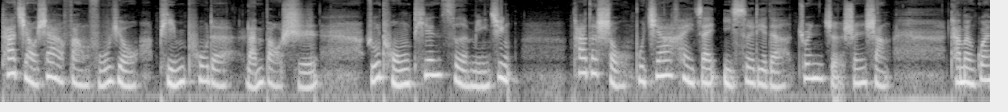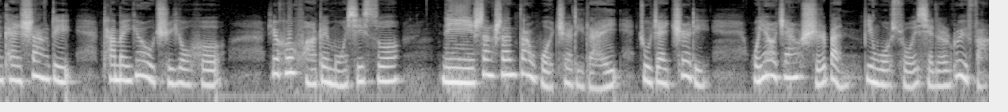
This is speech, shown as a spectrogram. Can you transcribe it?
他脚下仿佛有平铺的蓝宝石，如同天色明净。他的手不加害在以色列的尊者身上。他们观看上帝，他们又吃又喝。耶和华对摩西说。你上山到我这里来，住在这里。我要将石板并我所写的律法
